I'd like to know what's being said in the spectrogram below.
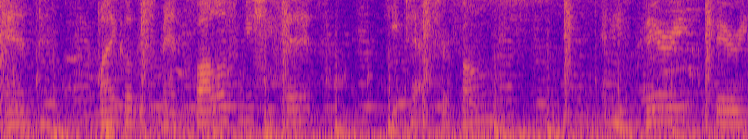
And Michael, this man follows me, she said. He taps her phones. And he's very, very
